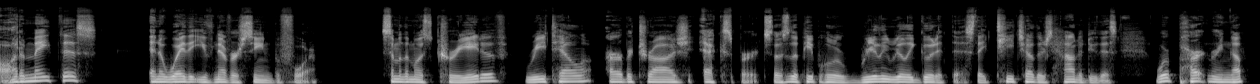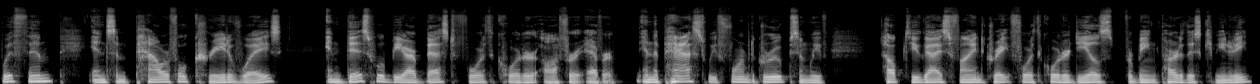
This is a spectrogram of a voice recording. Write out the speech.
automate this in a way that you've never seen before. some of the most creative retail arbitrage experts. Those are the people who are really, really good at this. They teach others how to do this. We're partnering up with them in some powerful, creative ways. And this will be our best fourth quarter offer ever. In the past, we've formed groups and we've helped you guys find great fourth quarter deals for being part of this community.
